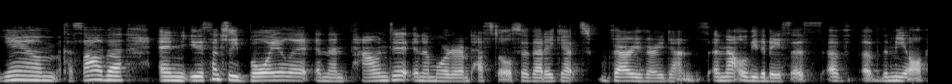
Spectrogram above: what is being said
yam, cassava, and you essentially boil it and then pound it in a mortar and pestle so that it gets very, very dense. And that will be the basis of, of the meal.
